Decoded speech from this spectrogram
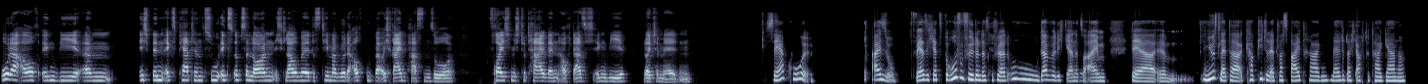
oder auch irgendwie, ähm, ich bin Expertin zu XY. Ich glaube, das Thema würde auch gut bei euch reinpassen. So freue ich mich total, wenn auch da sich irgendwie Leute melden. Sehr cool. Also, wer sich jetzt berufen fühlt und das Gefühl hat, uh, da würde ich gerne zu einem der ähm, Newsletter-Kapitel etwas beitragen, meldet euch auch total gerne.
